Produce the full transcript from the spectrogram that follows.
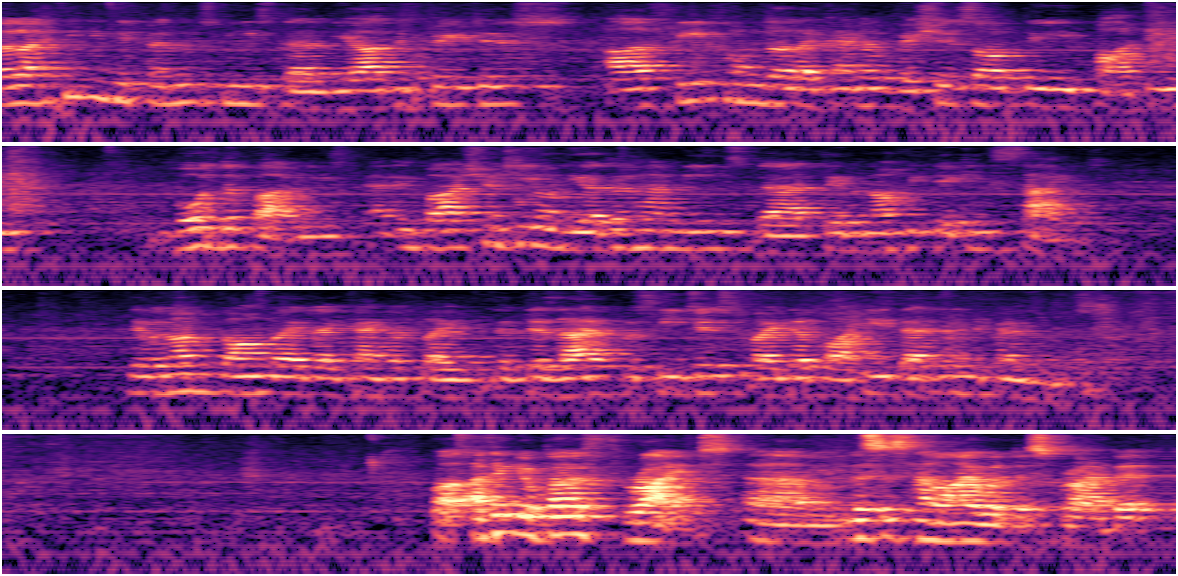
Well, I think independence means that the arbitrators are free from the like, kind of wishes of the parties, both the parties, and impartiality on the other hand means that they will not be taking sides. They will not bound by like kind of like the desired procedures by the parties. that is independence. Well, I think you're both right. Um, this is how I would describe it.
